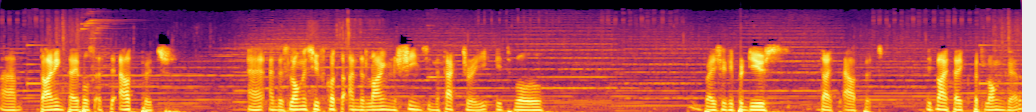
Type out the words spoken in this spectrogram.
um, dining tables as the output. And as long as you've got the underlying machines in the factory it will basically produce that output. It might take a bit longer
